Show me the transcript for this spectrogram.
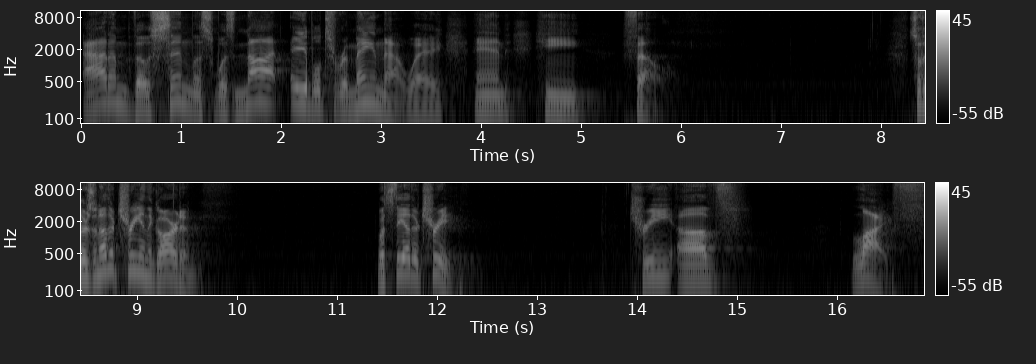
Adam, though sinless, was not able to remain that way, and he fell. So there's another tree in the garden. What's the other tree? Tree of life.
